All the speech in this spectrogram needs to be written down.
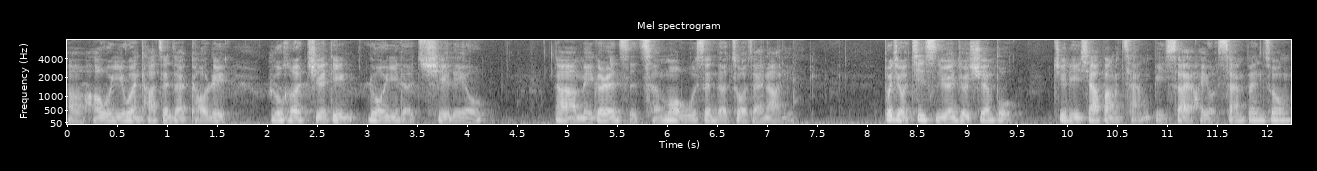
啊，毫无疑问，他正在考虑如何决定洛伊的去留。那每个人只沉默无声地坐在那里。不久，计时员就宣布，距离下半场比赛还有三分钟。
